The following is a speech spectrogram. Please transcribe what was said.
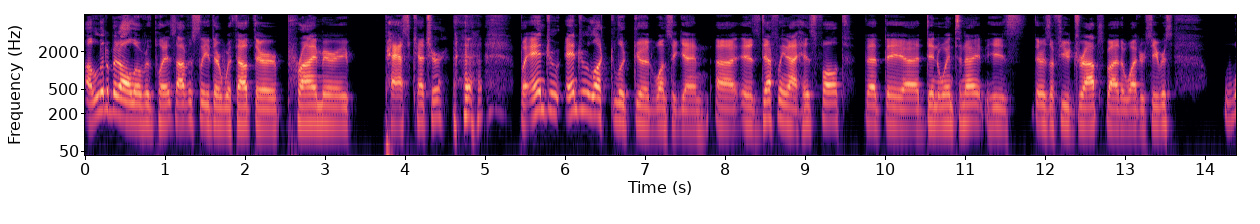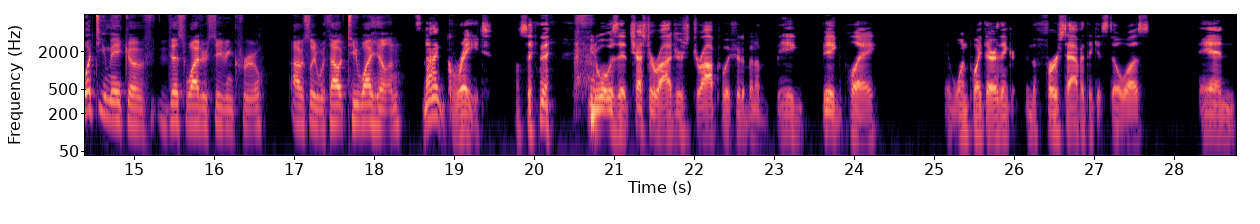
a little bit all over the place. Obviously, they're without their primary pass catcher. but Andrew Andrew Luck looked good once again. Uh, it's definitely not his fault that they uh, didn't win tonight. He's there's a few drops by the wide receivers. What do you make of this wide receiving crew? Obviously, without T.Y. Hilton, it's not great. I'll say that. I mean, what was it? Chester Rogers dropped what should have been a big, big play at one point there. I think in the first half, I think it still was. And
